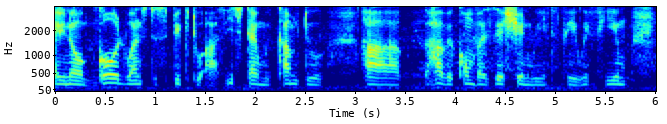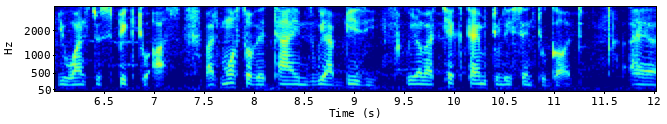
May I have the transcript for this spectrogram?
you know god wants to speak to us. Each time we come to uh, have a conversation with, with him he wants to speak to us. But most of the times we are busy. We never take time to listen to god. Uh,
